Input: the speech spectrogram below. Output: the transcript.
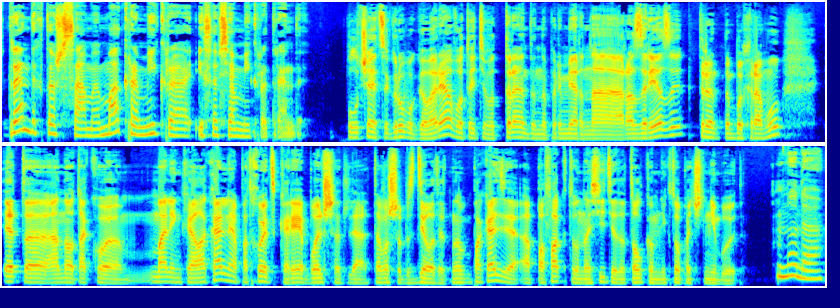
В трендах то же самое. Макро, микро и совсем микротренды. Получается, грубо говоря, вот эти вот тренды, например, на разрезы, тренд на бахрому, это оно такое маленькое, локальное, подходит скорее больше для того, чтобы сделать это на показе, а по факту носить это толком никто почти не будет. Ну да.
